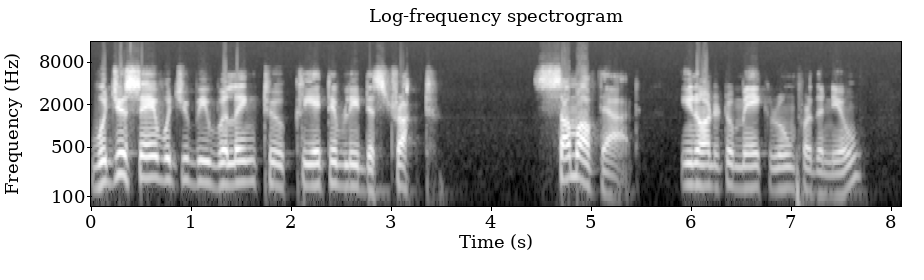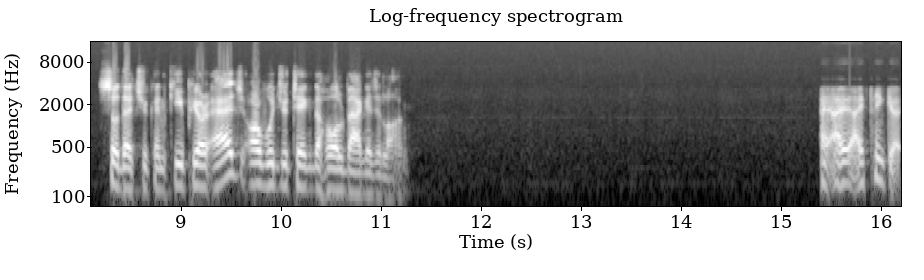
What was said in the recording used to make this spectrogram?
Would you say would you be willing to creatively destruct some of that in order to make room for the new so that you can keep your edge, or would you take the whole baggage along? I, I think uh,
